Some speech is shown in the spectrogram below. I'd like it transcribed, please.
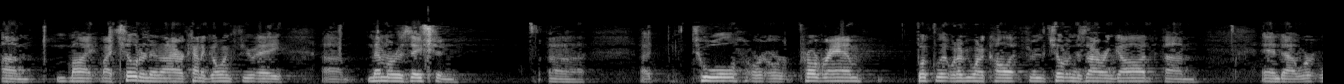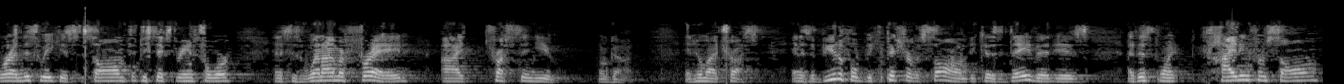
Um, my, my children and I are kind of going through a uh, memorization uh, tool or, or, program booklet, whatever you want to call it, through the Children Desiring God. Um, and uh, we're, we're in this week is Psalm 56, 3 and 4. And it says, When I'm afraid, I trust in you, O God, in whom I trust. And it's a beautiful picture of a psalm because David is, at this point, hiding from Saul,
